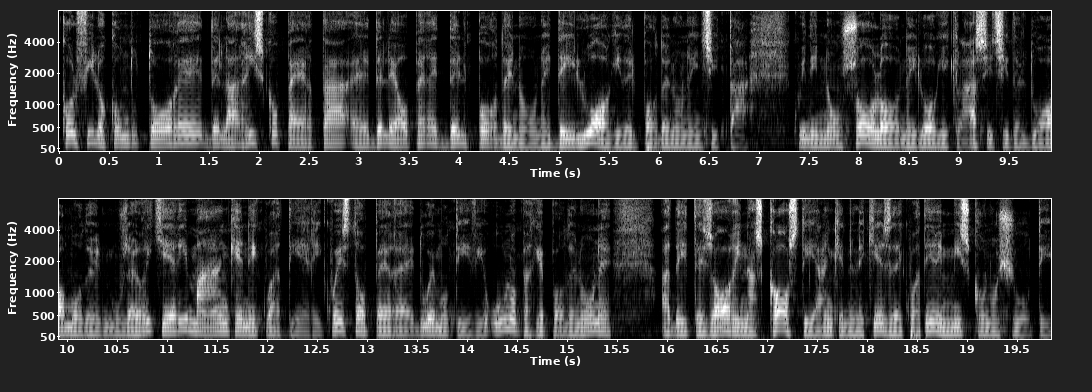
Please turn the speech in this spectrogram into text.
col filo conduttore della riscoperta eh, delle opere del Pordenone, dei luoghi del Pordenone in città. Quindi non solo nei luoghi classici del Duomo, del Museo Richieri, ma anche nei quartieri. Questo per due motivi. Uno perché Pordenone Napoleone ha dei tesori nascosti anche nelle chiese dei quartieri misconosciuti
